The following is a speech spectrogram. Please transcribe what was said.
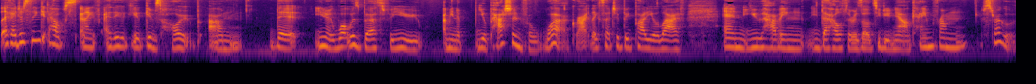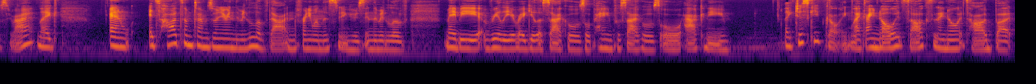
like, I just think it helps, and I, I think it gives hope um, that you know what was birthed for you. I mean, a, your passion for work, right? Like such a big part of your life, and you having the health results you do now came from struggles, right? Like and it's hard sometimes when you're in the middle of that. And for anyone listening who's in the middle of maybe really irregular cycles or painful cycles or acne, like just keep going. Like I know it sucks and I know it's hard, but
